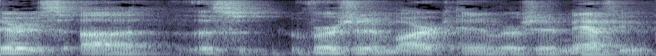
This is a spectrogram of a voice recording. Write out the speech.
there's uh, this version in Mark and a version in Matthew,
